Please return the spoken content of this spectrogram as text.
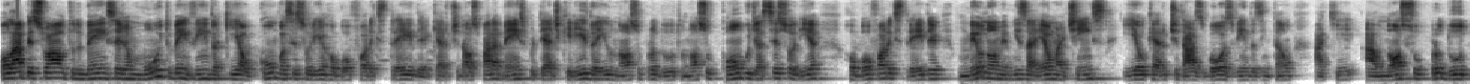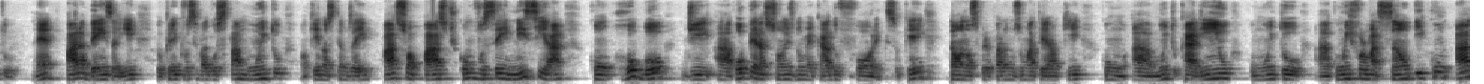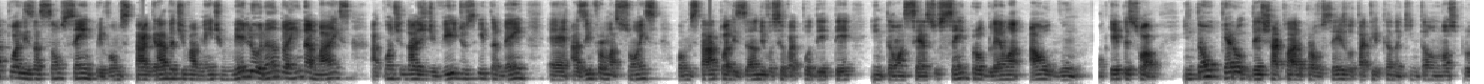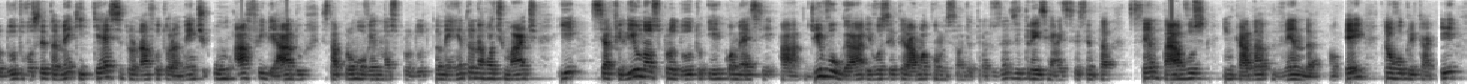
Olá pessoal, tudo bem? Seja muito bem-vindo aqui ao Combo Assessoria Robô Forex Trader. Quero te dar os parabéns por ter adquirido aí o nosso produto, o nosso combo de assessoria Robô Forex Trader. O meu nome é Misael Martins e eu quero te dar as boas-vindas então aqui ao nosso produto, né? Parabéns aí. Eu creio que você vai gostar muito, OK? Nós temos aí passo a passo de como você iniciar com robô de uh, operações no mercado Forex, ok? Então, nós preparamos um material aqui com uh, muito carinho, com muito uh, com informação e com atualização sempre. Vamos estar gradativamente melhorando ainda mais a quantidade de vídeos e também eh, as informações. Vamos estar atualizando e você vai poder ter então acesso sem problema algum, ok, pessoal? Então, quero deixar claro para vocês, vou estar clicando aqui então no nosso produto, você também que quer se tornar futuramente um afiliado, está promovendo nosso produto, também entra na Hotmart e se afilie o nosso produto e comece a divulgar e você terá uma comissão de até R$ 203,60 em cada venda, ok? Então, eu vou clicar aqui,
